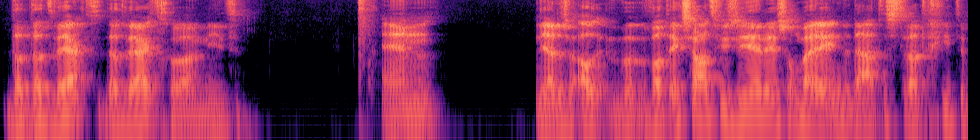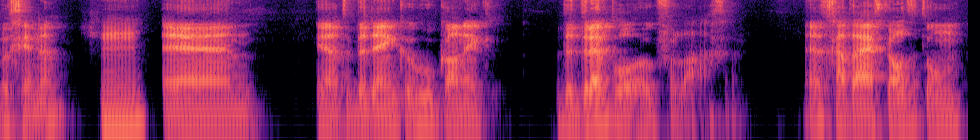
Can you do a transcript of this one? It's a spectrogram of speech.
Dat, dat, werkt, dat werkt gewoon niet. En ja, dus al, wat ik zou adviseren is om bij de, inderdaad de strategie te beginnen. Mhm. En ja, te bedenken hoe kan ik de drempel ook verlagen. Het gaat eigenlijk altijd om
